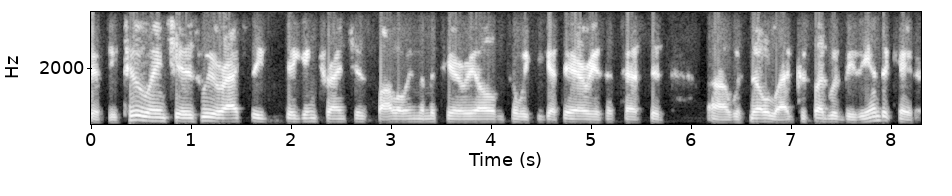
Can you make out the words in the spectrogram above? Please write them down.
52 inches. We were actually digging trenches, following the material until we could get to areas that tested uh, with no lead, because lead would be the indicator.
